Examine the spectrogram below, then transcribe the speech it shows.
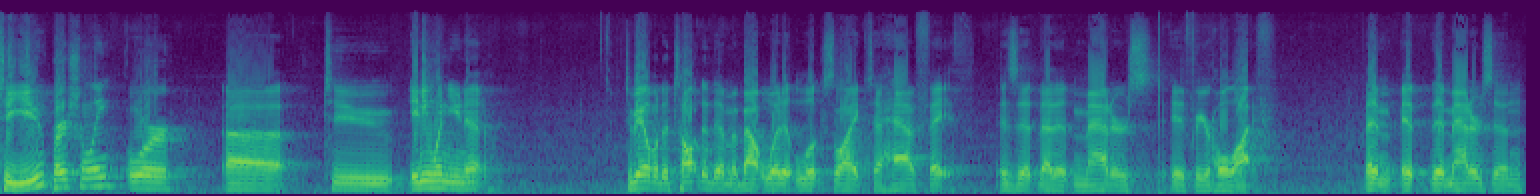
to you personally or uh, to anyone you know? To be able to talk to them about what it looks like to have faith. Is it that it matters for your whole life? That it, it, that it matters in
